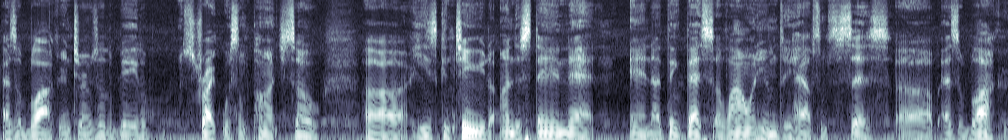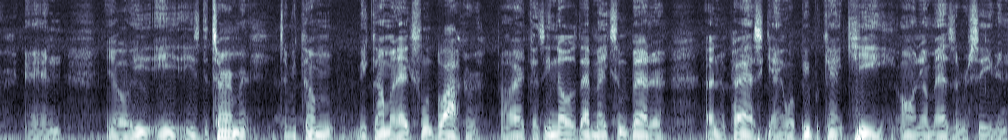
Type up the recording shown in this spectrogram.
as a blocker in terms of to be able to strike with some punch. So uh, he's continued to understand that, and I think that's allowing him to have some success uh, as a blocker. And you know, he, he he's determined to become become an excellent blocker, all right, because he knows that makes him better in the pass game where people can't key on him as a receiving.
